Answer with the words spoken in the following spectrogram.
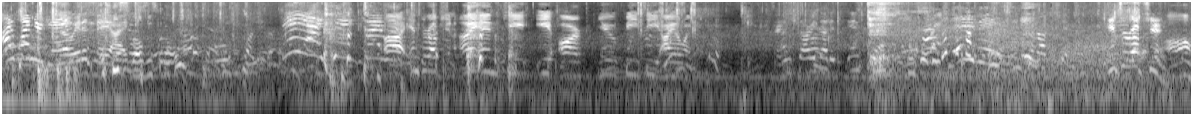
I wonder, James. it is may I. Uh, interruption. I N T E R U P T I O N. I'm sorry that it's incorrect. Interruption. Interruption. Oh,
